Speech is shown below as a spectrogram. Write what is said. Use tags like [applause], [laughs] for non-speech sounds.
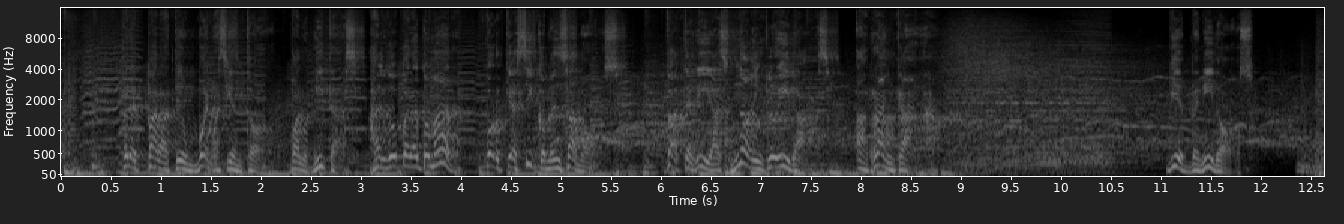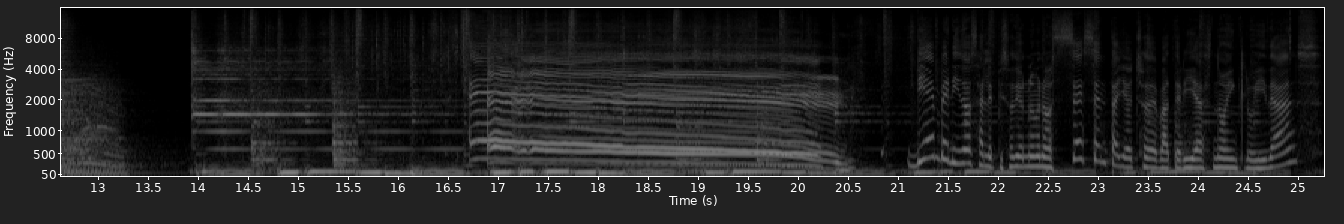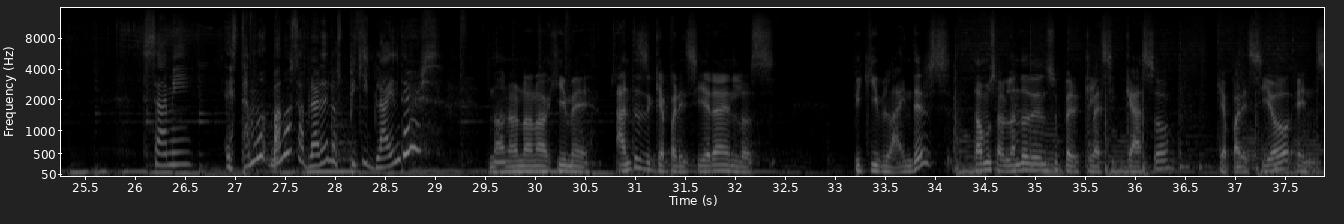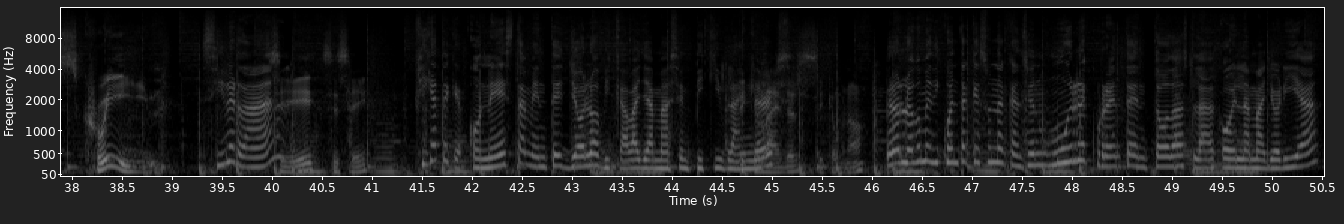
Prepárate un buen asiento, palomitas, algo para tomar, porque así comenzamos. Baterías no incluidas. Arranca. Bienvenidos. Bienvenidos al episodio número 68 de Baterías No Incluidas. Sammy, ¿estamos, ¿vamos a hablar de los Peaky Blinders? No, no, no, no, Jime. Antes de que apareciera en los Peaky Blinders, estamos hablando de un super clasicazo que apareció en Scream. Sí, ¿verdad? Sí, sí, sí. Fíjate que honestamente yo lo ubicaba ya más en Peaky Peaky Blinders. Blinders, sí, como no. Pero luego me di cuenta que es una canción muy recurrente en todas las, o en la mayoría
